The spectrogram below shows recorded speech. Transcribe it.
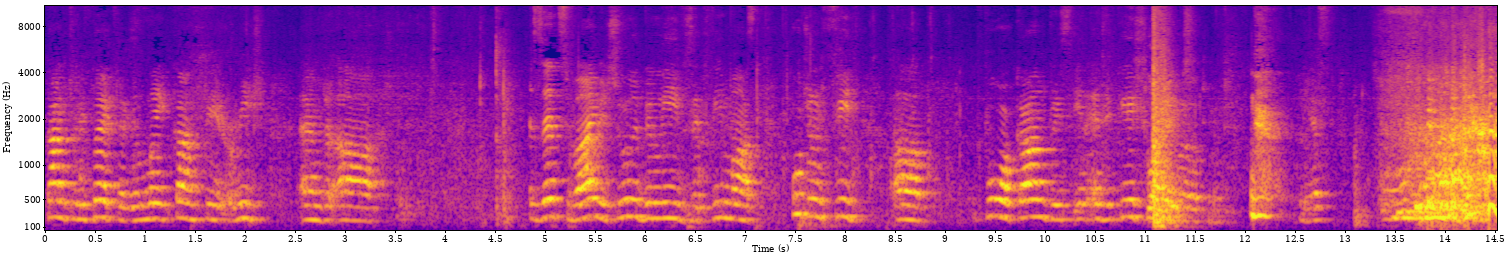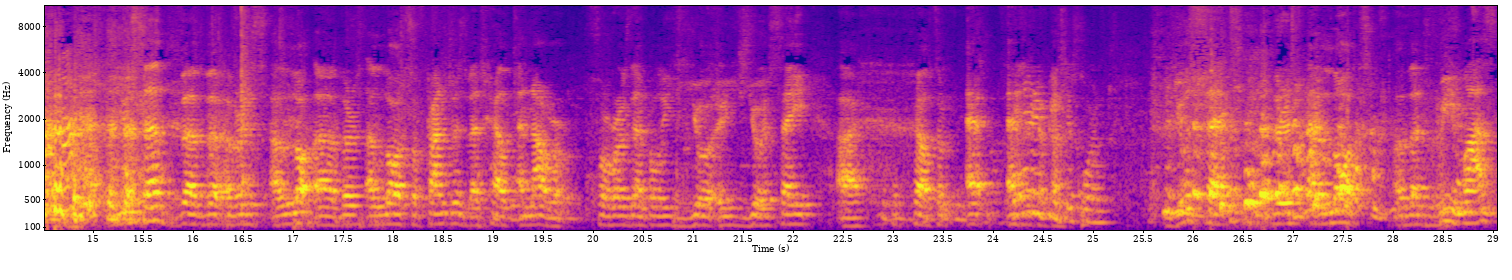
country better, will make country rich, and uh, that's why we truly believe that we must put on feet uh, poor countries in education Point. development. yes. You said that there is a lot, uh, there's a lot of countries that help another. For example, U- USA uh, helps some Can you repeat your point? You said there is a lot uh, that we must,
